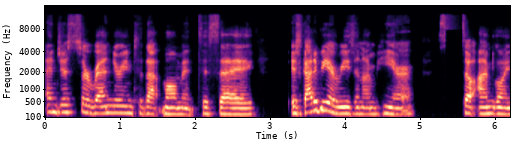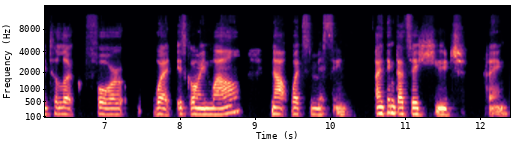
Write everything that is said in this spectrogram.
and just surrendering to that moment to say, there's got to be a reason I'm here. So I'm going to look for what is going well not what's missing. I think that's a huge thing.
